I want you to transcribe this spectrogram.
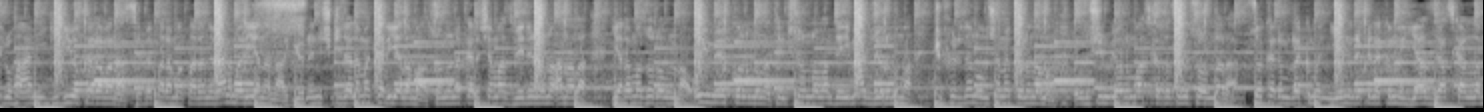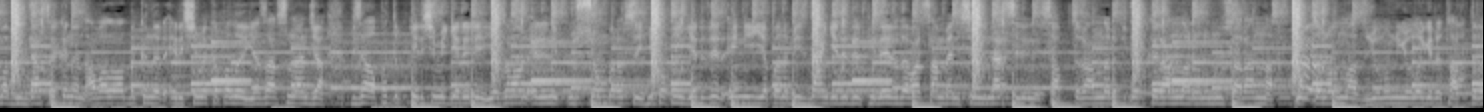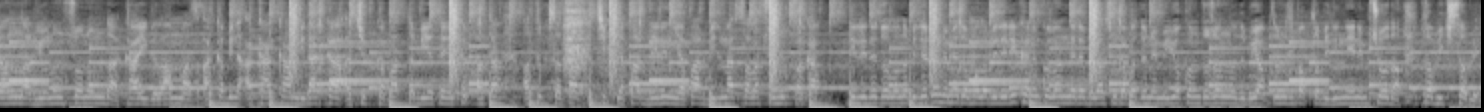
ruhani gidiyor karavana. Sebep arama paranı ver Mariana'na Görünüş güzel ama karı yalama. Sonuna karışamaz verin onu anala. Yaramaz oralına uymuyor konumuna. Tek sorun olan değmez yorumuma. Küfürden oluşana korunamam. Oluşum az kafasını sorulara. Sokarım rakımın yeni rapin akımı. Yaz yaz karlama bizden sakının. Aval aval bakınır erişime kapalı. Yazarsın anca. Bize apatıp gelişimi gerili. Yazamam erinip misyon burası. Hip hop'un yeridir. En iyi yapanı bizden geridir. Pileri de varsam ben isimler silinir Saptıranları pitek kıranlar onu bunu saranlar göre tattıranlar Yolun sonunda kaygılanmaz. Akabine akan kan bir dakika Açıp kapat tabiata yakıp ata Atıp satar içip yapar derin yapar Bilmez salak somut fakat Dili de dolanabilir önüme domalabilir Yıkarım kolonları bulaşsın kafa dönemi Yok onu toz anladı bu yaptığımız hip hop'ta bir dinleyenin birçoğu da. Tabii ki sabi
